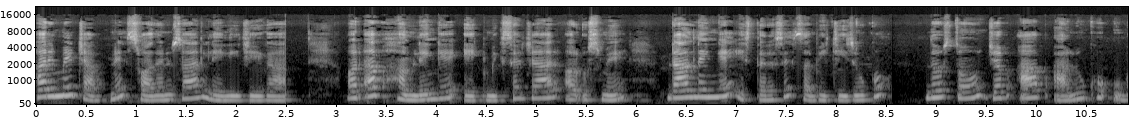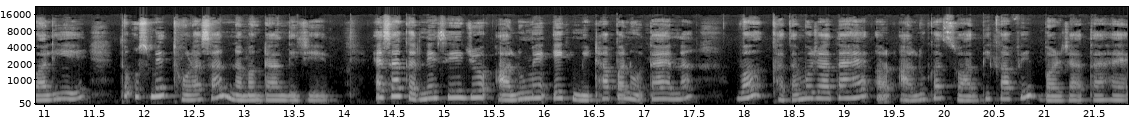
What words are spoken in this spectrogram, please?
हरी मिर्च आप अपने स्वाद अनुसार ले लीजिएगा। और अब हम लेंगे एक मिक्सर जार और उसमें डाल देंगे इस तरह से सभी चीज़ों को। दोस्तों, जब आप आलू को उबालिए तो उसमें थोड़ा सा नमक डाल दीजिए। ऐसा करने से जो आलू में एक मीठापन होता है ना, वह ख़त्म हो जाता है और आलू का स्वाद भी काफ़ी बढ़ जाता है।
